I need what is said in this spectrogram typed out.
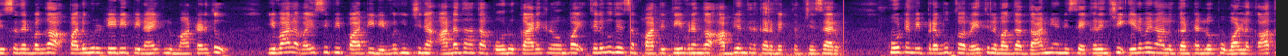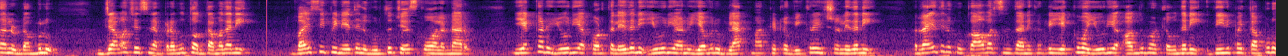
ఈ సందర్భంగా పలువురు టీడీపీ నాయకులు మాట్లాడుతూ ఇవాళ వైసీపీ పార్టీ నిర్వహించిన అన్నదాత పోరు కార్యక్రమంపై తెలుగుదేశం పార్టీ తీవ్రంగా అభ్యంతరకర వ్యక్తం చేశారు. కూటమి ప్రభుత్వం రైతుల వద్ద ధాన్యాన్ని సేకరించి ఇరవై నాలుగు గంటల్లోపు వాళ్ళ ఖాతాలో డబ్బులు జమ చేసిన ప్రభుత్వం తమదని వైసీపీ నేతలు గుర్తు చేసుకోవాలన్నారు. ఎక్కడ యూరియా కొరత లేదని యూరియాను ఎవరు బ్లాక్ మార్కెట్లో విక్రయించడం లేదని రైతులకు కావాల్సిన దానికంటే ఎక్కువ యూరియా అందుబాటులో ఉందని దీనిపై తప్పుడు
